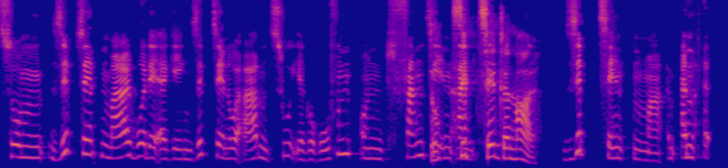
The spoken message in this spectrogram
zum 17. Mal wurde er gegen 17 Uhr abends zu ihr gerufen und fand sie so, in einem 17. Mal. 17. Mal, ähm, äh,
